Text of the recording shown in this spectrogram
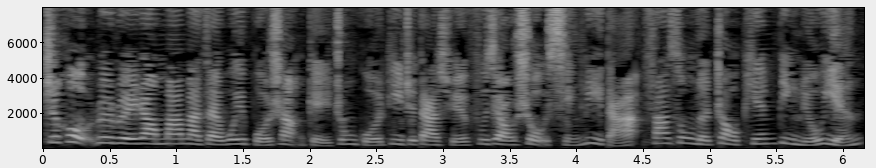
之后，瑞瑞让妈妈在微博上给中国地质大学副教授邢立达发送了照片并留言。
